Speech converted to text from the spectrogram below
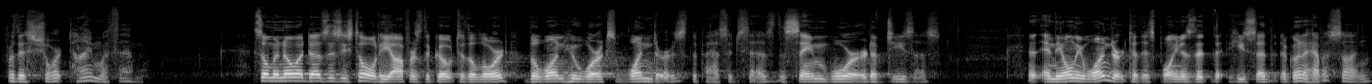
for this short time with them. So Manoah does as he's told. He offers the goat to the Lord, the one who works wonders, the passage says, the same word of Jesus. And the only wonder to this point is that, that he said that they're going to have a son,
